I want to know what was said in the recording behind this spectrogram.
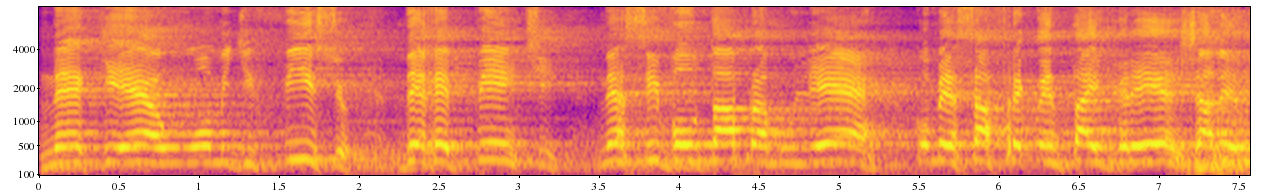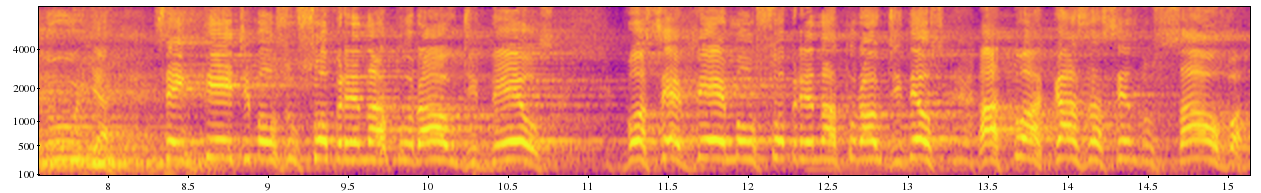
né, que é um homem difícil, de repente, né, se voltar para a mulher, começar a frequentar a igreja, aleluia. Você entende, irmãos, o sobrenatural de Deus? Você vê, irmão, o sobrenatural de Deus, a tua casa sendo salva,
